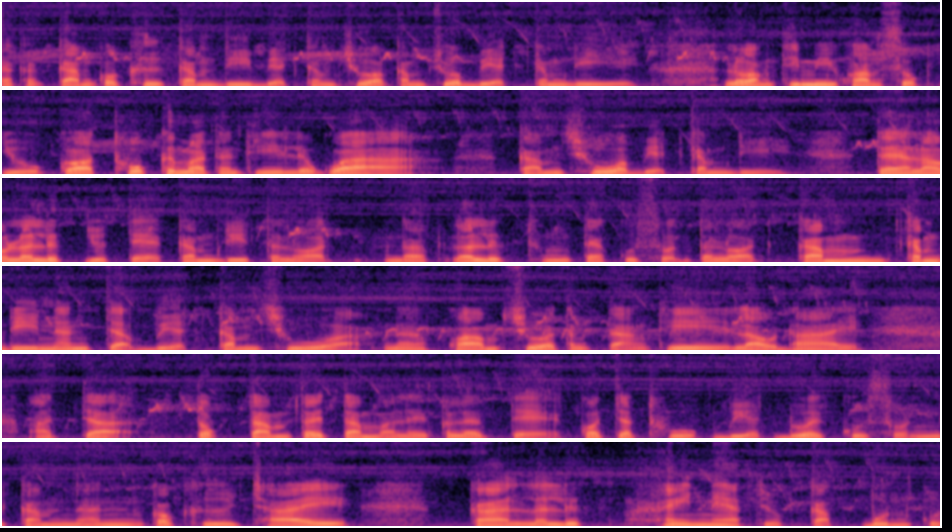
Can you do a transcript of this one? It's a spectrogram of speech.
ละกกรรมก็คือกรรมดีเบียดกรรมชั่วกรรมชั่วเบียดกรรมดี ระหว่างที่มีความสุขอยู่ก็ทุกข์ขึ้นมาทันที เรียกว่ากรรมชั่วเบียดกรรมดี แต่เราระลึกอยู่แต่กรรมดีตลอด ระลึกถึงแต่กุศลตลอดกรรมกรรมดีนั้นจะเบียดกรรมชั่วนะความชั่วต่างๆที่เราได้ อาจจะตกต่ำต้อยต่ำอะไรก็แล้วแต่ก็จะถูกเบียดด้วยกุศลกรรมนั้นก็คือใช้การระลึกให้แนบอยู่กับบุญกุ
